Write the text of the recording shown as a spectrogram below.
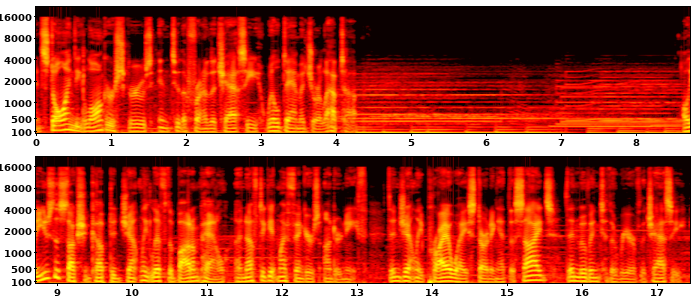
Installing the longer screws into the front of the chassis will damage your laptop. I'll use the suction cup to gently lift the bottom panel enough to get my fingers underneath, then gently pry away starting at the sides, then moving to the rear of the chassis.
